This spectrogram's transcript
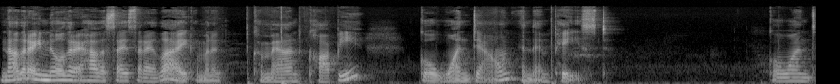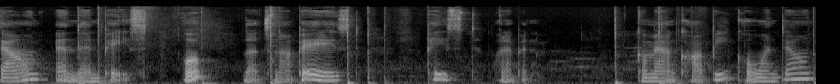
Now that I know that I have a size that I like, I'm going to command copy, go one down and then paste. Go one down and then paste. Oh, that's not paste. Paste. What happened? Command copy, go one down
